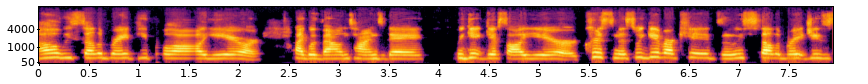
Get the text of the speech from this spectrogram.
oh, we celebrate people all year, or like with Valentine's Day, we get gifts all year, or Christmas, we give our kids and we celebrate Jesus.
